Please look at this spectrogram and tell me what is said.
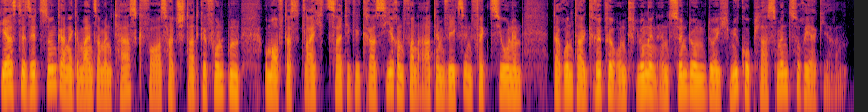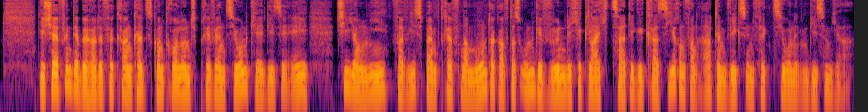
Die erste Sitzung einer gemeinsamen Taskforce hat stattgefunden, um auf das gleichzeitige Grassieren von Atemwegsinfektionen, darunter Grippe und Lungenentzündung durch Mykoplasmen, zu reagieren. Die Chefin der Behörde für Krankheitskontrolle und Prävention KDCA, Chi Yong-mi, verwies beim Treffen am Montag auf das ungewöhnliche gleichzeitige Grassieren von Atemwegsinfektionen in diesem Jahr.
